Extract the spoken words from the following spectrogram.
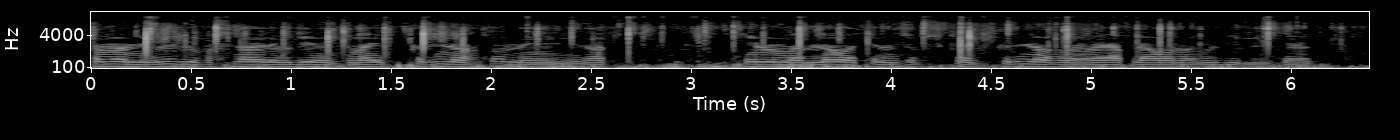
તમને વીડિયો પસંદ આવે તો વિડીયોને લાઈક કરી નાખો ને ચેનલમાં નવા ચેનલ સબસ્ક્રાઈબ કરી નાખો હવે આપણે આવવાના વીડિયો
